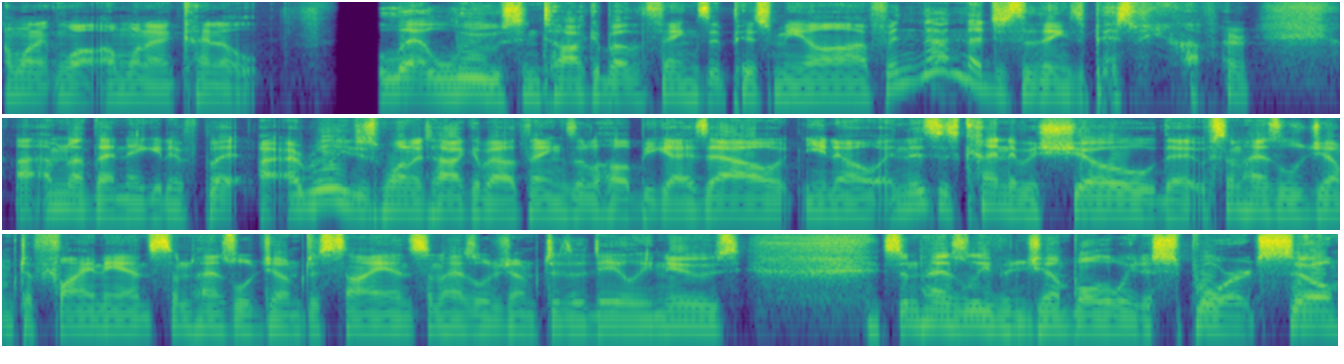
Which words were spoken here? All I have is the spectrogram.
I want to well, I want to kind of let loose and talk about the things that piss me off, and not not just the things that piss me off. I'm not that negative, but I really just want to talk about things that'll help you guys out, you know. And this is kind of a show that sometimes we'll jump to finance, sometimes we'll jump to science, sometimes we'll jump to the daily news, sometimes we'll even jump all the way to sports. So,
